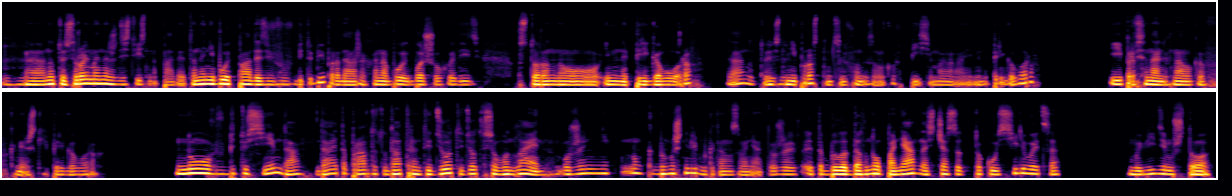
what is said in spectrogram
Uh-huh. Uh, ну, то есть роль менеджера действительно падает. Она не будет падать в B2B продажах, она будет больше уходить в сторону именно переговоров, да, ну, то есть uh-huh. не просто там телефонных звонков, писем, а именно переговоров и профессиональных навыков в коммерческих переговорах. Ну, в B2C, да, да, это правда, туда тренд идет, идет все в онлайн. Уже не, ну, как бы мы же не любим, когда нам звонят. Уже это было давно понятно, сейчас это только усиливается. Мы видим, что,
